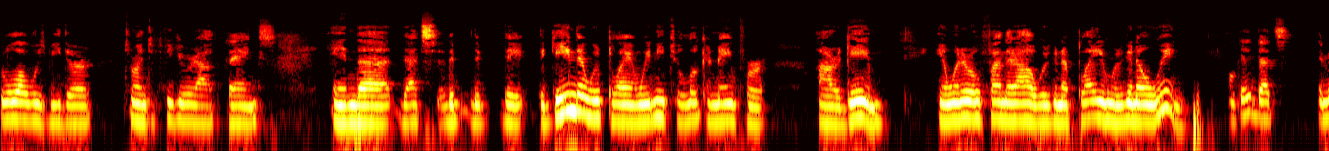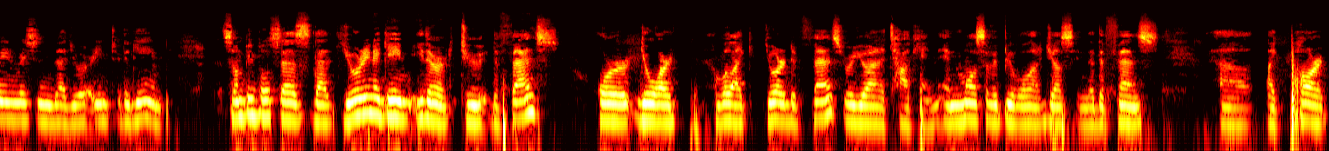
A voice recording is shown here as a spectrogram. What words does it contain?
You will always be there trying to figure out things. And uh, that's the, the, the, the game that we're playing. We need to look a name for our game. And whenever we find that out, we're going to play and we're going to win. Okay, that's the main reason that you're into the game. Some people says that you're in a game either to defense or you are well, like you are defense or you are attacking, and most of the people are just in the defense, uh, like part,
